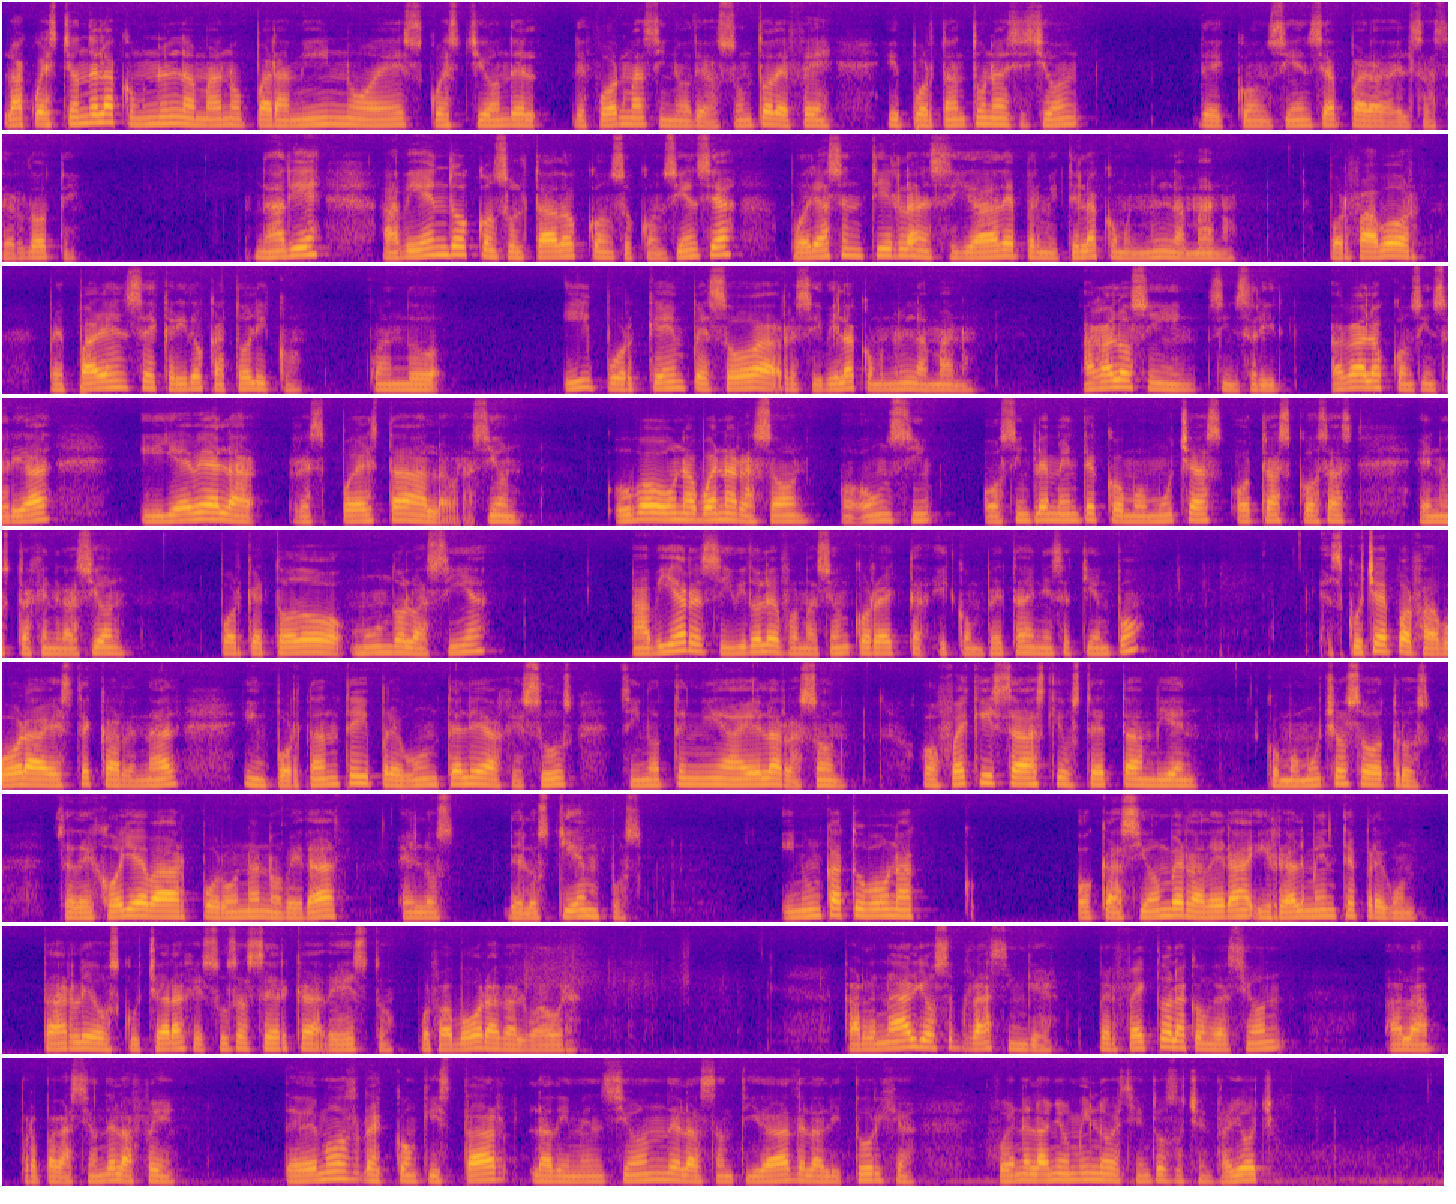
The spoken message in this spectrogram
La cuestión de la comunión en la mano para mí no es cuestión de, de forma, sino de asunto de fe, y por tanto una decisión de conciencia para el sacerdote. Nadie, habiendo consultado con su conciencia, podría sentir la necesidad de permitir la comunión en la mano. Por favor, prepárense, querido católico, cuando y por qué empezó a recibir la comunión en la mano. Hágalo, sin hágalo con sinceridad y lleve la respuesta a la oración. Hubo una buena razón o, un o simplemente como muchas otras cosas en nuestra generación, porque todo mundo lo hacía. ¿Había recibido la información correcta y completa en ese tiempo? Escuche por favor a este cardenal importante y pregúntele a Jesús si no tenía él la razón. O fue quizás que usted también, como muchos otros, se dejó llevar por una novedad en los, de los tiempos y nunca tuvo una ocasión verdadera y realmente preguntarle o escuchar a Jesús acerca de esto. Por favor, hágalo ahora. Cardenal Joseph Ratzinger, perfecto de la congregación a la propagación de la fe. Debemos reconquistar la dimensión de la santidad de la liturgia. Fue en el año 1988.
